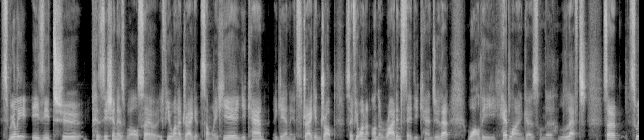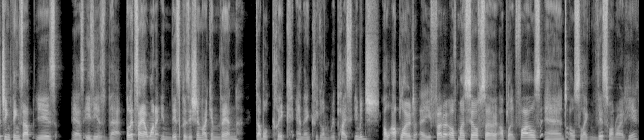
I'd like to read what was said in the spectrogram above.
it's really easy to position as well. So if you want to drag it somewhere here, you can. Again, it's drag and drop. So if you want it on the right instead, you can do that while the headline goes on the left. So switching things up is as easy as that. But let's say I want it in this position, I can then double click and then click on replace image. I'll upload a photo of myself, so upload files and I'll select this one right here,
